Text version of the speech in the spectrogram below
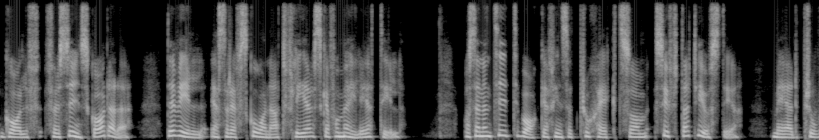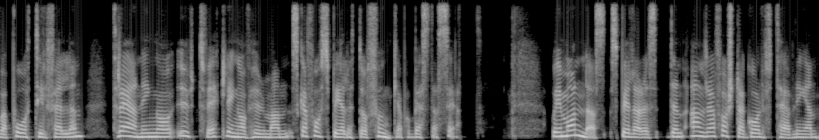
Golf för synskadade det vill SRF Skåne att fler ska få möjlighet till. Och sedan en tid tillbaka finns ett projekt som syftar till just det, med prova på-tillfällen, träning och utveckling av hur man ska få spelet att funka på bästa sätt. Och i måndags spelades den allra första golftävlingen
